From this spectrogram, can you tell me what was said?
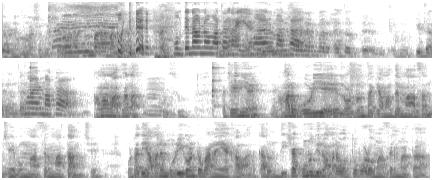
কারণে তোমার সমস্যা তুমি বাড়া পারো মুখ দে নাও নাও মাথা না তোমার মাথা আমার তোমার মাথা আমার মাথা না। আচ্ছা এনিওয়ে আমার হরিয়ে লন্ডন থেকে আমাদের মাছ আনছে এবং মাছের মাথা আনছে। ওটা দিয়ে আমার মুড়ি ঘন্ট বানাইয়া খাওয়ার। কারণ দিশা কোনোদিনও আমার অত বড় মাছের মাথা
